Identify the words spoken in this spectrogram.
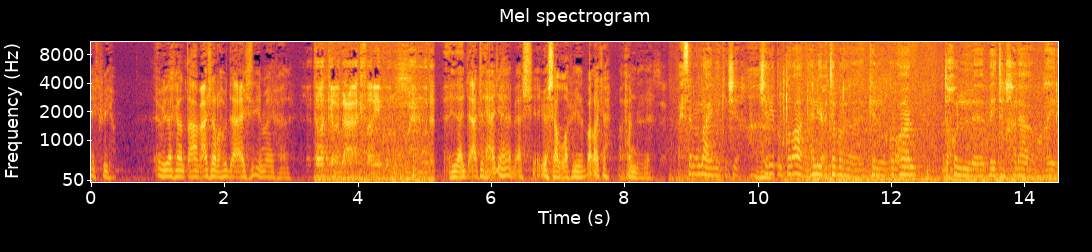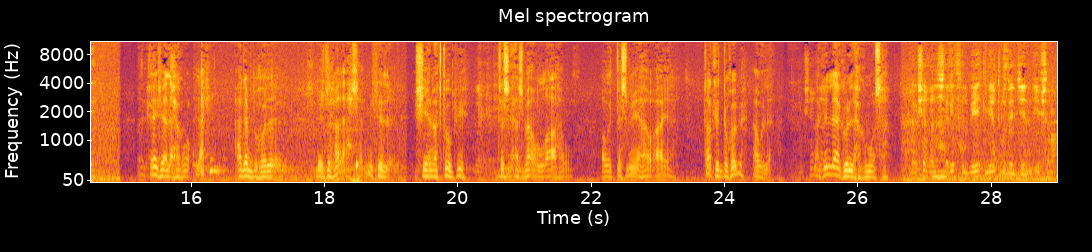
يكفيهم. وإذا كان طعام عشرة ودعا عشرين ما يخالف. توكل ودعا أكثر يكون محمودا. إذا دعت الحاجة لا بأس. يسأل الله فيه البركة. والحمد لله. أحسن الله إليك يا شيخ. شريط القرآن هل يعتبر كالقرآن دخول بيت الخلاء وغيره؟ ليس له حكم. لكن عدم دخول بيت الخلاء أحسن. مثل الشيء المكتوب فيه أسماء الله أو أو التسمية أو آية. ترك الدخول به أولى لكن لا يكون له حكم مصحف لو شغل الشريط في البيت ليطرد الجن يشرع؟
